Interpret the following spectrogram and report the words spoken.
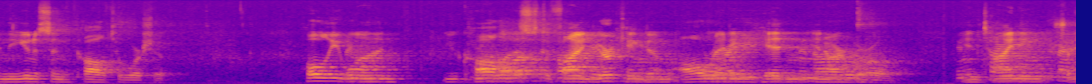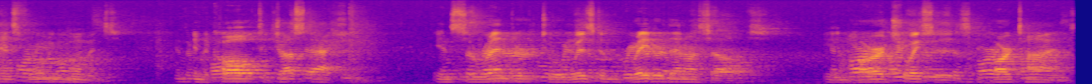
in the unison call to worship. Holy One, you call us to find your kingdom already hidden in our world, in tiny, transforming moments, in the call to just action, in surrender to a wisdom greater than ourselves, in hard choices, and hard times,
